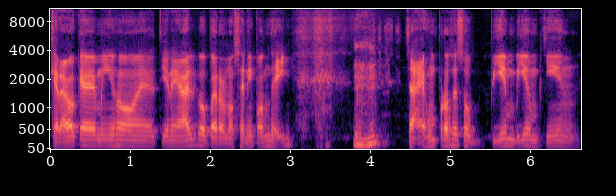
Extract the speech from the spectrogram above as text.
creo que mi hijo eh, tiene algo, pero no sé ni por dónde ir. o sea, es un proceso bien, bien, bien,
